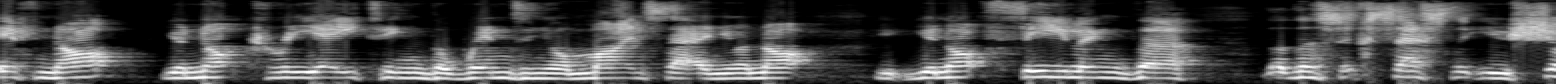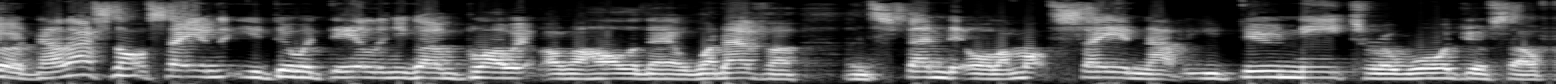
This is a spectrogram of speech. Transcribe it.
if not, you're not creating the wins in your mindset and you're not, you're not feeling the, the success that you should. Now, that's not saying that you do a deal and you go and blow it on a holiday or whatever and spend it all. I'm not saying that, but you do need to reward yourself.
